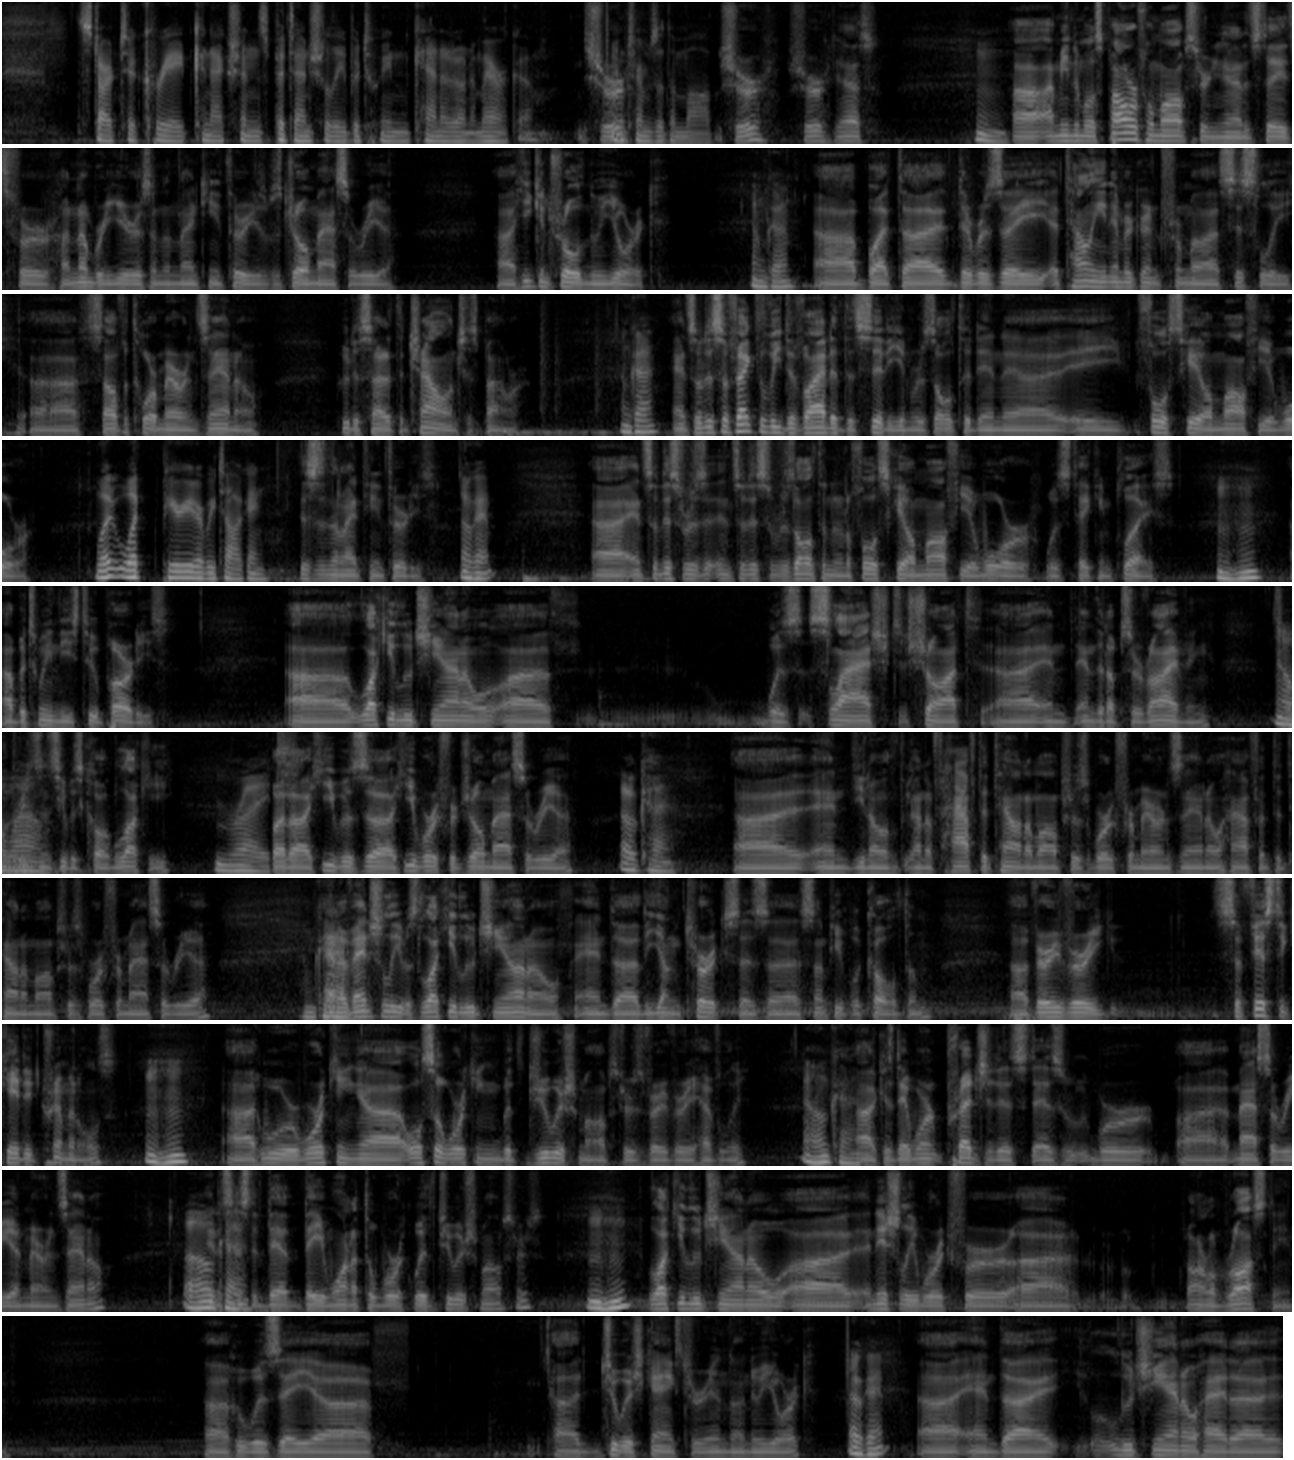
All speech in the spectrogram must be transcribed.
start to create connections potentially between Canada and America Sure. in terms of the mob. Sure, sure, yes. Hmm. Uh, I mean, the most powerful mobster in the United States for a number of years in the 1930s was Joe Masseria. Uh, he controlled New York, Okay. uh, but uh, there was a Italian immigrant from uh, Sicily, uh, Salvatore Maranzano, who decided to challenge his power. Okay. And so this effectively divided the city and resulted in uh, a full-scale mafia war. What what period are we talking? This is the 1930s. Okay. Uh, and so this res- and so this resulted in a full-scale mafia war was taking place Mm-hmm. uh, between these two parties. Uh, Lucky Luciano uh, was slashed, shot, uh, and ended up surviving. That's Oh, one of the wow. reasons he was called Lucky. Right. But uh, he was uh, he worked for Joe Masseria, okay. Uh, and you know, kind of half the town of mobsters worked for Maranzano, half of the town of mobsters worked for Masseria. Okay. And eventually, it was Lucky Luciano and uh, the Young Turks, as uh, some people called them, uh, very, very sophisticated criminals mm-hmm. uh, who were working, uh, also working with Jewish mobsters very, very heavily Okay. because they weren't prejudiced as were uh, Masseria and Maranzano. oh, In the okay. sense that they, they wanted to work with Jewish mobsters. Mm-hmm. Lucky Luciano uh, initially worked for uh, Arnold Rothstein, uh, who was a uh, uh, Jewish gangster in uh, New York. Okay. Uh, and uh, Luciano had, uh,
